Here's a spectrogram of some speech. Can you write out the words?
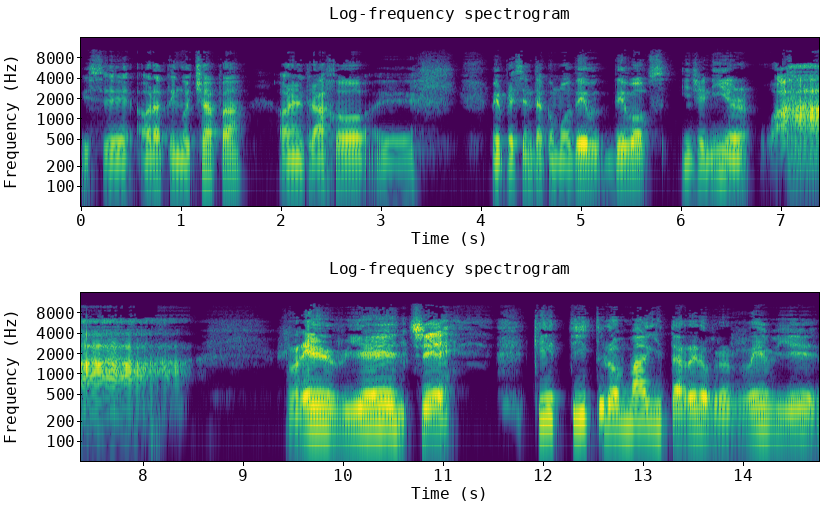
Dice, ahora tengo chapa, ahora en el trabajo eh, me presenta como DevOps Engineer. ¡Wow! ¡Re! ¡Qué título más guitarrero, pero re bien!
